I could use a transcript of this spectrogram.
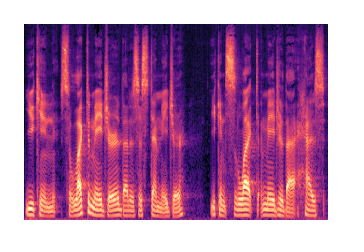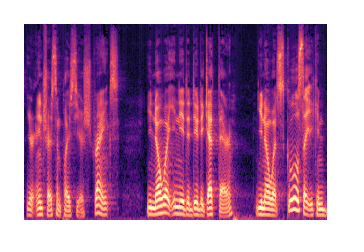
you can select a major that is a STEM major. You can select a major that has your interests and plays to your strengths you know what you need to do to get there. You know what schools that you can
